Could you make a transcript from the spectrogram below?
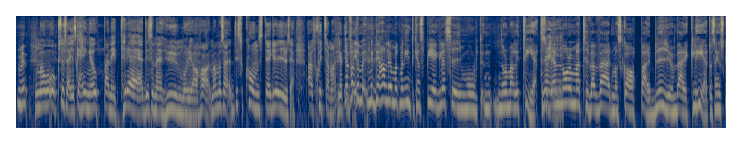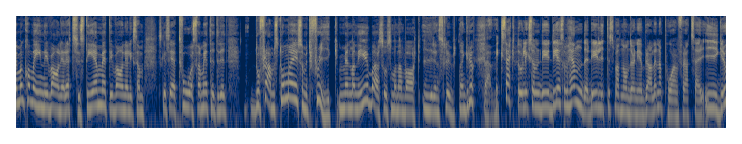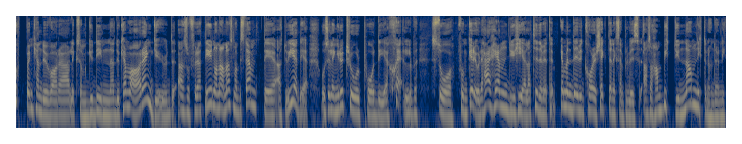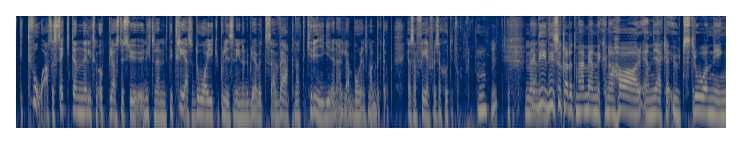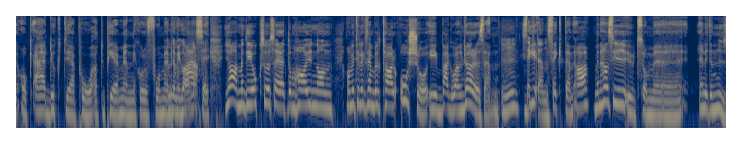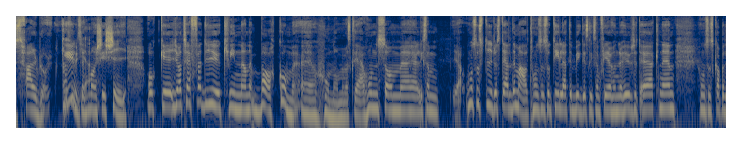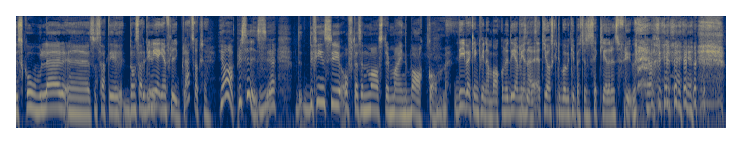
Men, Men också så här, jag ska hänga upp han i ett träd. Det är sån här humor jag har. Man måste, det är så konstiga grejer att säga. Alltså, skitsamma. Jag jag fattar, men- det handlar om att man inte kan spegla sig mot normalitet. Nej. Så den normativa värld man skapar blir ju en verklighet. Och sen ska man komma in i vanliga rättssystemet, i vanliga liksom, ska säga, tvåsamhet hit och dit. Då framstår man ju som ett freak. Men man är ju bara så som man har varit i den slutna gruppen. Exakt, och liksom, det är ju det som händer. Det är lite som att någon drar ner brallorna på en. För att så här, i gruppen kan du vara liksom, gudinna, du kan vara en gud. Alltså, för att det är någon annan som har bestämt det, att du är det. Och så länge du tror på det själv så funkar det. Och det här händer ju hela tiden. Ja, men David Koresh-sekten exempelvis, alltså, han bytte ju namn 1992. Alltså, sekten liksom upplöstes ju 1993. Alltså, då gick polisen in och det blev ett så väpnat krig i den här lilla borgen som hade byggt upp. Jag sa fel för jag sa 72. Förlåt. Mm. Men, Men det, det är såklart att de här människorna har en jäkla utstrålning och är duktiga på att dupera människor och få människor de är galna. med sig. Ja, men det är också så att de har ju någon, om vi till exempel tar Osho i Bhagwan-rörelsen. Mm, sekten. Det, sekten, ja. Men han ser ju ut som eh, en liten mysfarbror. Gud, ja. Mon Chichi. Och eh, jag träffade ju kvinnan bakom eh, honom, om man ska säga. Hon som eh, liksom Ja, hon som styrde och ställde med allt. Hon som såg till att det byggdes liksom flera hundra hus ut öknen. Hon som skapade skolor. Eh, som satt i, de satt Du din i, egen flygplats också. Ja, precis. Ja, det, det finns ju oftast en mastermind bakom. Det är verkligen kvinnan bakom. Det är det jag menar. Att jag skulle vara mycket bättre som sektledarens fru.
